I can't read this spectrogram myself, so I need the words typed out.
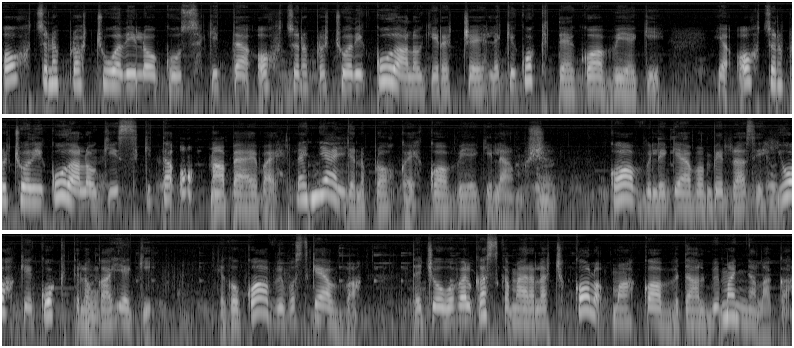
Ohtsunut plotjuodi lokus kittää ohtsunut plotjuodi kudalogiretse lekki kuoktee kaaviegi. Ja ohtsunut plotjuodi kudalogis kittää onna päivä län jäljänä plohkai kaaviegi lämmus. Kaaville käyvän pirrasi juohkee kuoktelokaa hieki. Ja kun kaavi vost käyvä, te juova väl kaskamäärällä kolmaa kaavitalvi manjalakaa.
